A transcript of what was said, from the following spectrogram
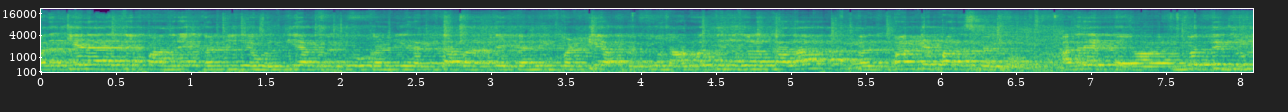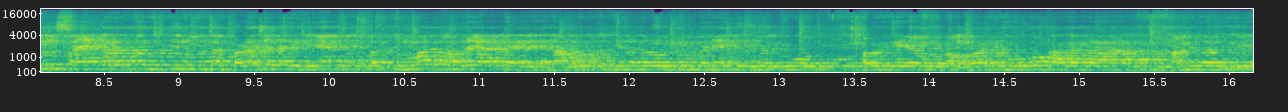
ಅದಕ್ಕೆ ಏನಾಗುತ್ತೆಪ್ಪ ಅಂದ್ರೆ ಕಣ್ಣಿಗೆ ಹೊಲಿಗೆ ಹಾಕ್ಬೇಕು ಕಣ್ಣಿಗೆ ರಕ್ತ ಬರುತ್ತೆ, ಕಣ್ಣಿಗೆ ಪಟ್ಟಿ ಹಾಕಬೇಕು ನಲ್ವತ್ತು ದಿನಗಳ ಕಾಲ ಅದು ಪಂದ್ಯ ಪಾಲಿಸಬೇಕು. ಆದರೆ ಇವತ್ತೇ ದುಡಿದು ಸಾಯಂಕಾಲ ತಂದು ತಿನ್ನುವಂಥ ಬಡ ಜನರಿಗೆ ಅದು ತುಂಬಾ ತೊಂದರೆ ಆಗ್ತಾ ಇದೆ. ನಲ್ವತ್ತು ದಿನಗಳವರೆಗೆ ಮನೆಯಲ್ಲಿ ಇರಬೇಕು, ಅವರಿಗೆ ಹೊರಗಡೆ ಹೋಗೋಕ್ಕಾಗಲ್ಲ, ಆಮೇಲೆ ಅವ್ರಿಗೆ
